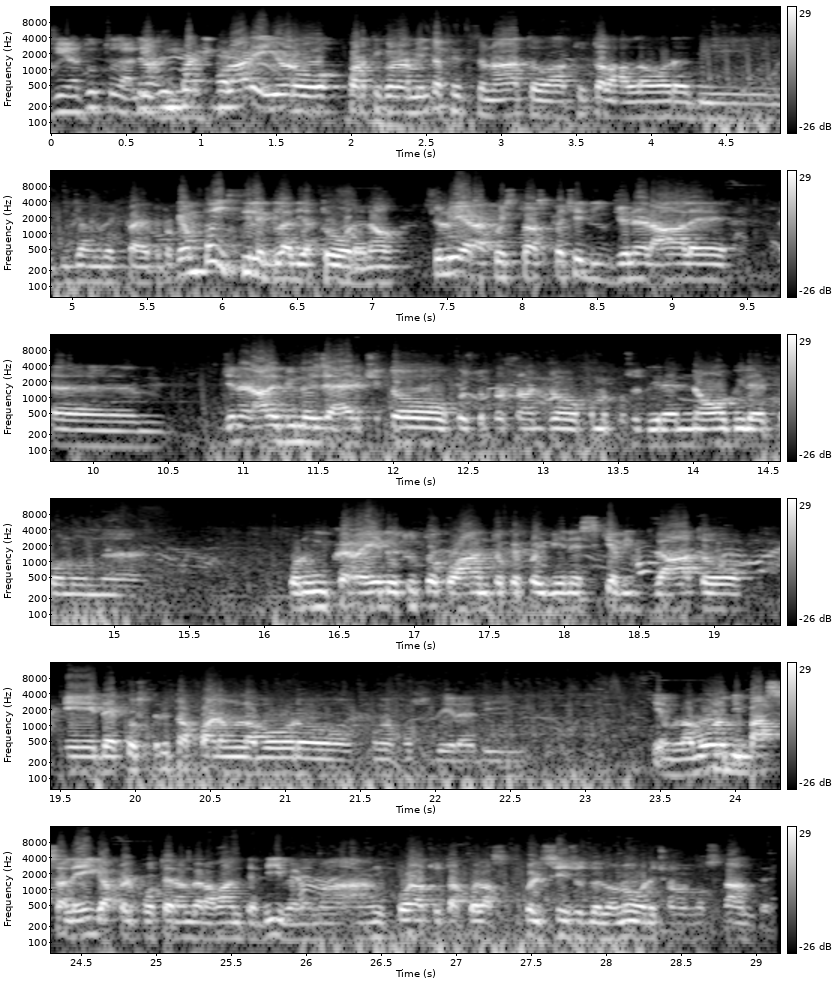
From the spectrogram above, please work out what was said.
Gira tutto da lì. No, in particolare io ero particolarmente affezionato a tutta la lore di, di Django Fett, perché è un po' in stile gladiatore, no? Cioè lui era questa specie di generale, ehm, generale di un esercito, questo personaggio, come posso dire, nobile, con un, con un credo e tutto quanto, che poi viene schiavizzato ed è costretto a fare un lavoro, come posso dire, di, sì, è un lavoro di bassa lega per poter andare avanti a vivere, ma ha ancora tutto quel senso dell'onore, cioè nonostante.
